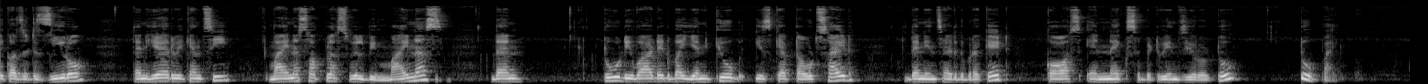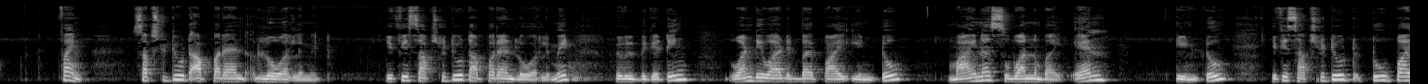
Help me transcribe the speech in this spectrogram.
because it is 0 then here we can see minus or plus will be minus. Then 2 divided by n cube is kept outside. Then inside the bracket cos nx between 0 to 2 pi. Fine. Substitute upper and lower limit. If we substitute upper and lower limit we will be getting 1 divided by pi into minus 1 by n into if we substitute 2 pi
